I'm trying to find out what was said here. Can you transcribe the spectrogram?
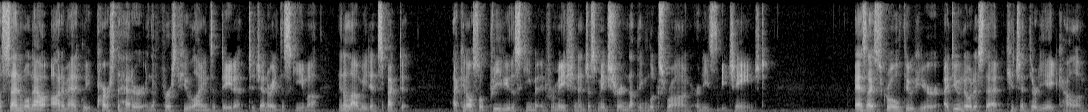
Ascend will now automatically parse the header and the first few lines of data to generate the schema and allow me to inspect it. I can also preview the schema information and just make sure nothing looks wrong or needs to be changed. As I scroll through here, I do notice that Kitchen 38 column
